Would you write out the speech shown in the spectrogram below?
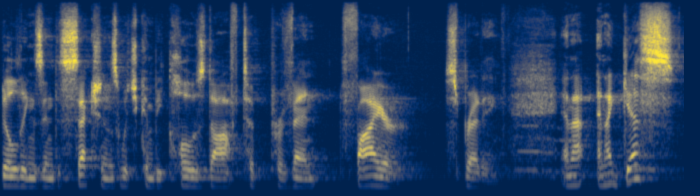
buildings into sections which can be closed off to prevent fire spreading. And I, and I guess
